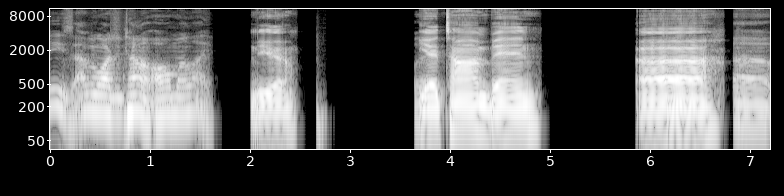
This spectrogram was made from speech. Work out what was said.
Jeez, I've been watching Tom all my life. Yeah. But, Yeah, Tom, Ben, uh Uh,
